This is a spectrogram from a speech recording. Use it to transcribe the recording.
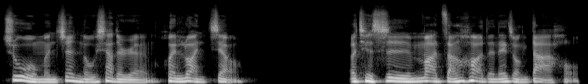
住我们镇楼下的人会乱叫，而且是骂脏话的那种大吼。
